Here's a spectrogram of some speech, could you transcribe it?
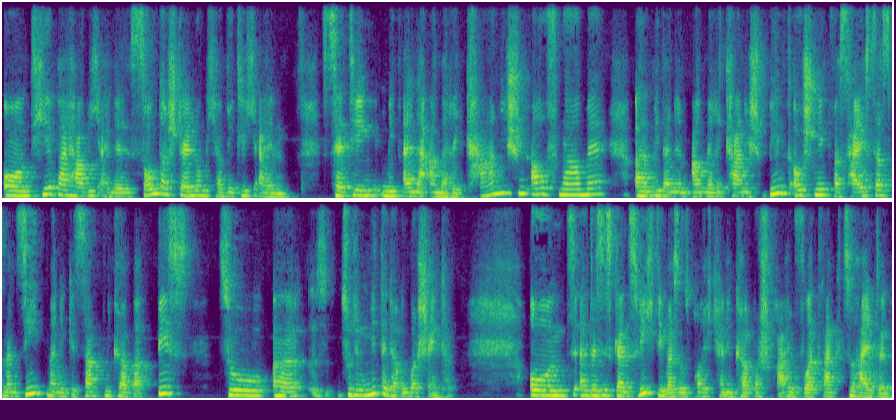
Und hierbei habe ich eine Sonderstellung. Ich habe wirklich ein Setting mit einer amerikanischen Aufnahme, äh, mit einem amerikanischen Bildausschnitt. Was heißt das? Man sieht meinen gesamten Körper bis zu, äh, zu der Mitte der Oberschenkel. Und äh, das ist ganz wichtig, weil sonst brauche ich keinen Körpersprache-Vortrag zu halten.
